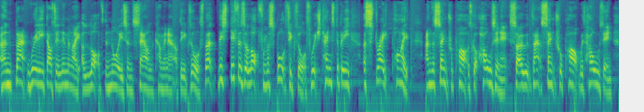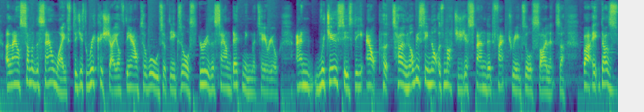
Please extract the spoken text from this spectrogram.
And that really does eliminate a lot of the noise and sound coming out of the exhaust. But this differs a lot from a sports exhaust, which tends to be a straight pipe and the central part has got holes in it. So that central part with holes in allows some of the sound waves to just ricochet off the outer walls of the exhaust through the sound deadening material and reduces the output tone. Obviously not as much as your standard factory exhaust silencer, but it does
